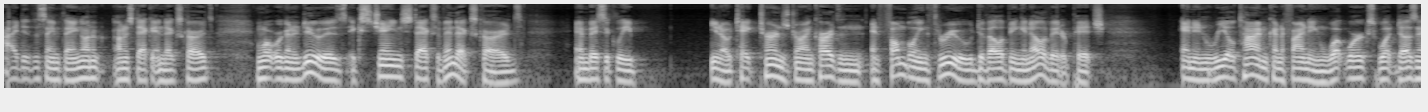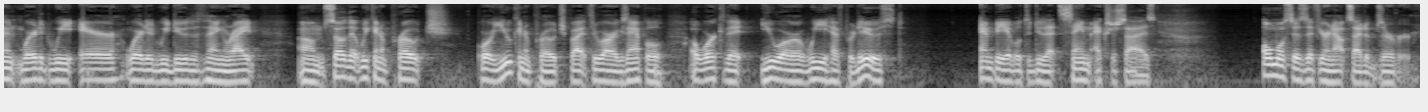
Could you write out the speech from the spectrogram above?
I did the same thing on a, on a stack of index cards. And what we're going to do is exchange stacks of index cards and basically, you know, take turns drawing cards and, and fumbling through developing an elevator pitch and in real time kind of finding what works, what doesn't, where did we err, where did we do the thing right, um, so that we can approach or you can approach by through our example a work that you or we have produced and be able to do that same exercise almost as if you're an outside observer.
